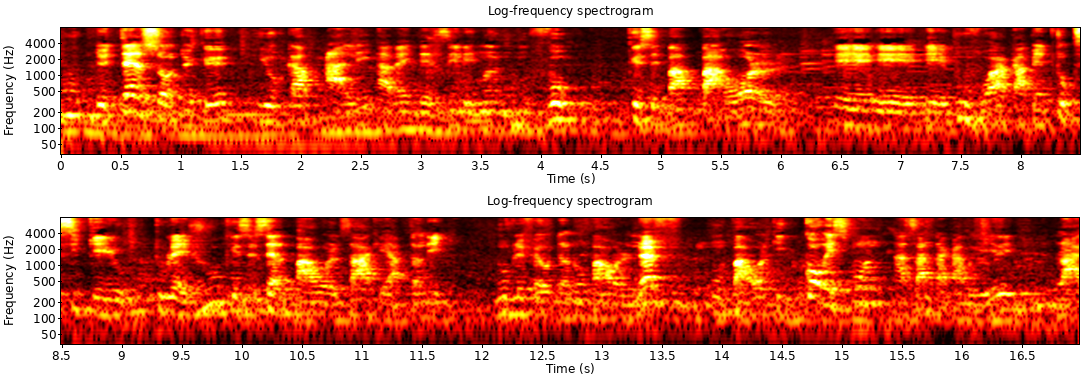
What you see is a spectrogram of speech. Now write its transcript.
pou de tel sorte ke yon kap ale avek des elemen nouvo ke se pa parol e, e, e pouvoi kap entoksike yo tou le jou, ke se sel parol sa ki ap tande. Nou vle fe otan nou parol neuf nou parol ki koresponde a Santa Cabrile la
